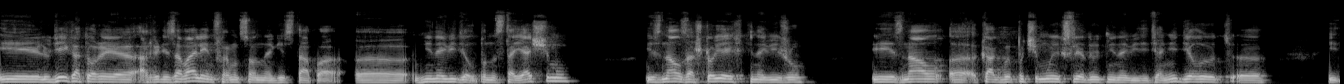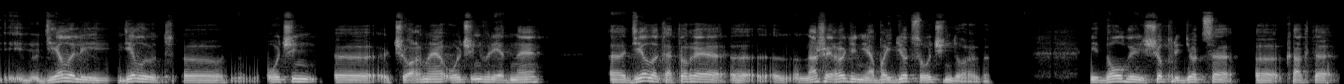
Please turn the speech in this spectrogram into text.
И людей, которые организовали информационное гестапо, э, ненавидел по-настоящему и знал, за что я их ненавижу и знал, э, как бы, почему их следует ненавидеть. Они делают, э, делали делают э, очень черное, очень вредное дело, которое нашей Родине обойдется очень дорого. И долго еще придется как-то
